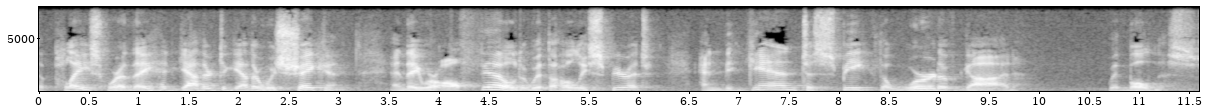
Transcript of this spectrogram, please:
the place where they had gathered together was shaken, and they were all filled with the Holy Spirit and began to speak the word of God with boldness.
